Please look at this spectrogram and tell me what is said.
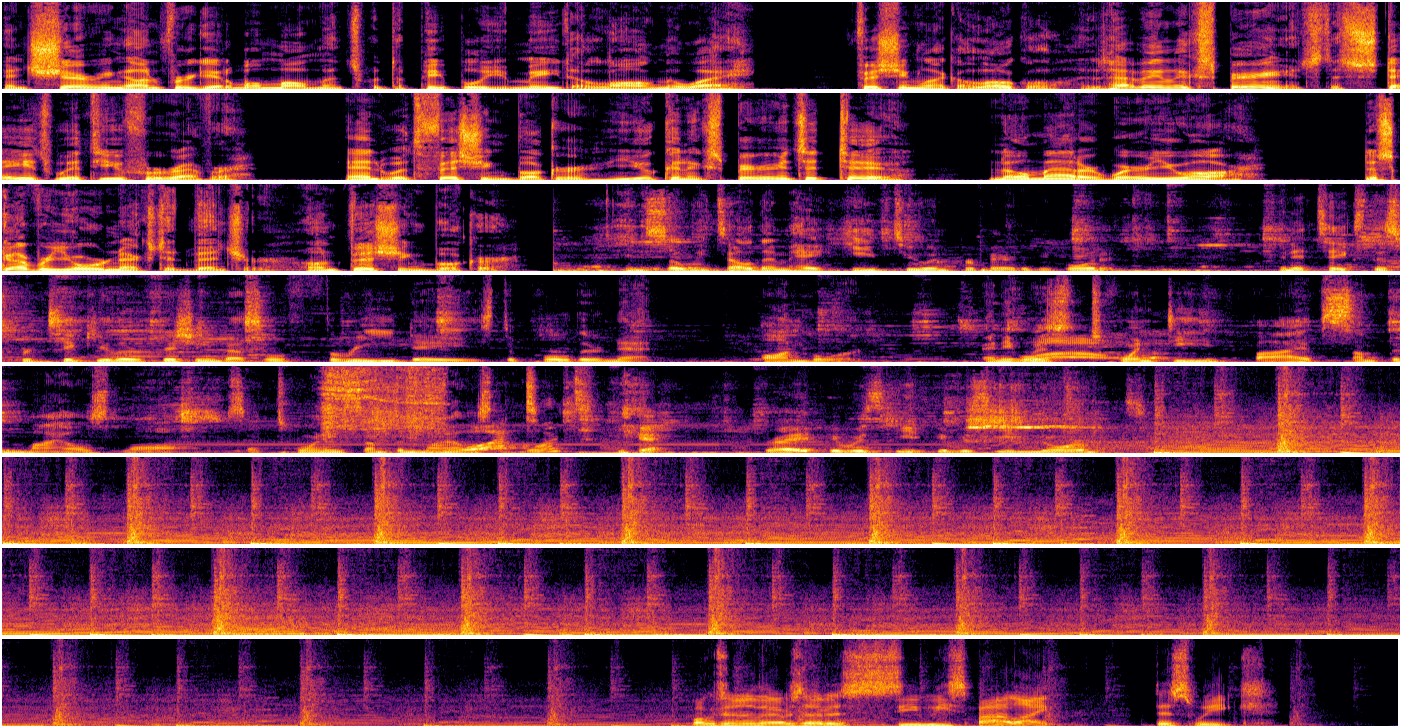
and sharing unforgettable moments with the people you meet along the way. Fishing like a local is having an experience that stays with you forever. And with FishingBooker, you can experience it too, no matter where you are. Discover your next adventure on FishingBooker. And so we tell them, hey, heave to and prepare to be boarded. And it takes this particular fishing vessel three days to pull their net on board. And it was 25 something miles long. It's like 20 something miles. What? long. Yeah. Right? It was it, it was enormous. Welcome to another episode of SEWE Spotlight. This week,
